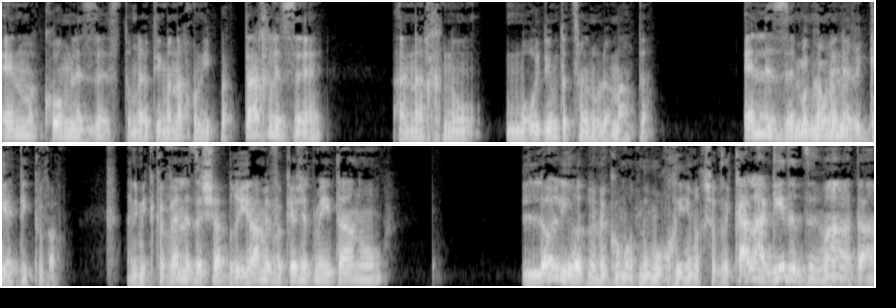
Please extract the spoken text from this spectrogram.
אין מקום לזה. זאת אומרת אם אנחנו ניפתח לזה אנחנו מורידים את עצמנו למטה. אין לזה מימון? אנרגטי כבר. אני מתכוון לזה שהבריאה מבקשת מאיתנו לא להיות במקומות נמוכים. עכשיו זה קל להגיד את זה, מה אתה,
